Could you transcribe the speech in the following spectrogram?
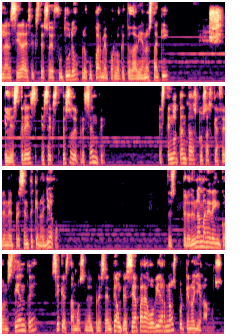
la ansiedad es exceso de futuro, preocuparme por lo que todavía no está aquí, el estrés es exceso de presente. Es tengo tantas cosas que hacer en el presente que no llego. pero de una manera inconsciente sí que estamos en el presente, aunque sea para agobiarnos porque no llegamos.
